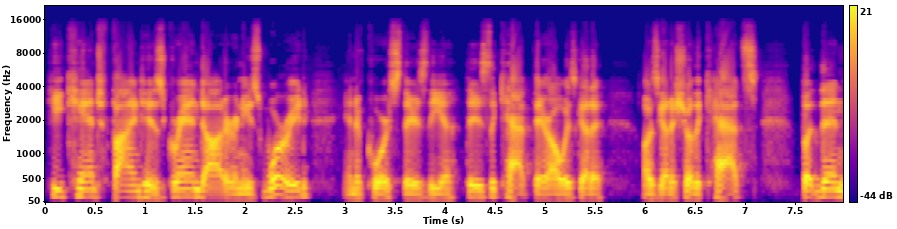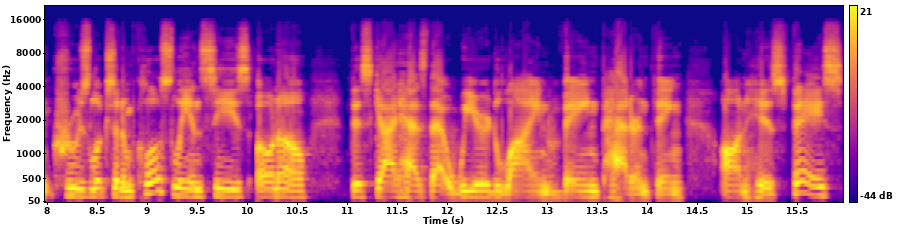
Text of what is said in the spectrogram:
He can't find his granddaughter, and he's worried. And of course, there's the uh, there's the cat there. Always gotta always gotta show the cats. But then Cruz looks at him closely and sees, oh no, this guy has that weird line vein pattern thing on his face,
